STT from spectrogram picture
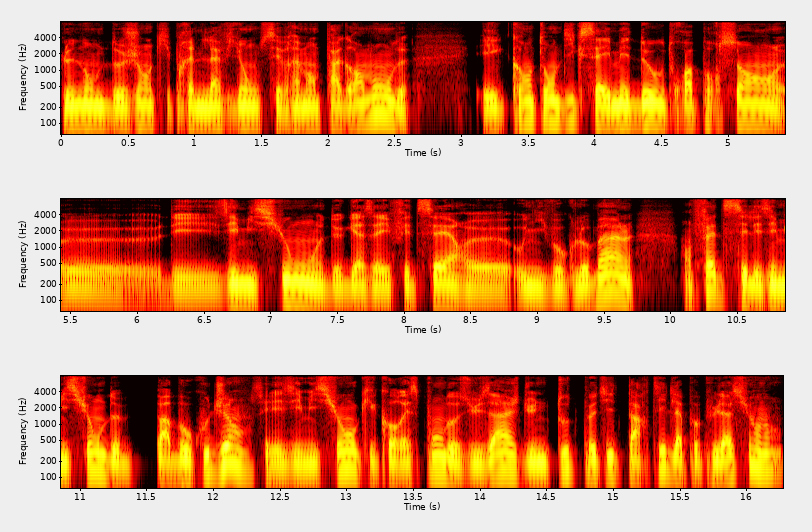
le nombre de gens qui prennent l'avion. C'est vraiment pas grand monde. Et quand on dit que ça émet 2 ou 3% euh, des émissions de gaz à effet de serre euh, au niveau global, en fait, c'est les émissions de pas beaucoup de gens. C'est les émissions qui correspondent aux usages d'une toute petite partie de la population, non?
